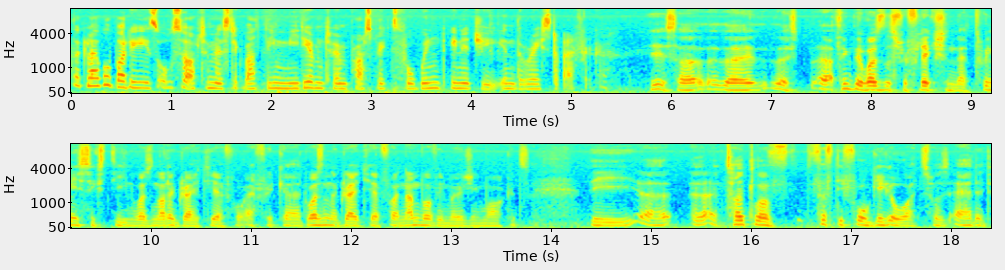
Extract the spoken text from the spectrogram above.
The global body is also optimistic about the medium term prospects for wind energy in the rest of Africa. Yes, uh, the, the, I think there was this reflection that 2016 was not a great year for Africa. It wasn't a great year for a number of emerging markets. The uh, a total of 54 gigawatts was added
